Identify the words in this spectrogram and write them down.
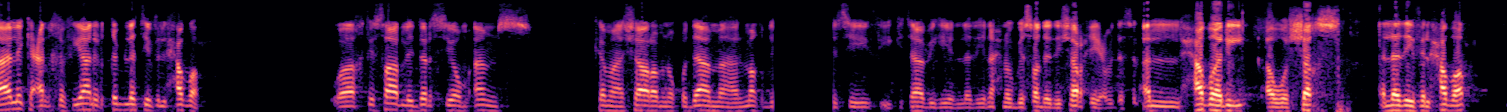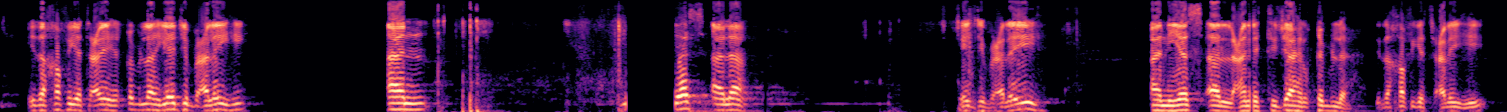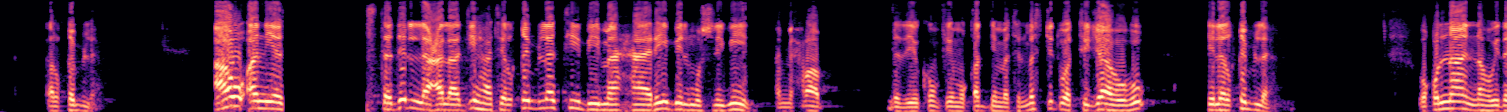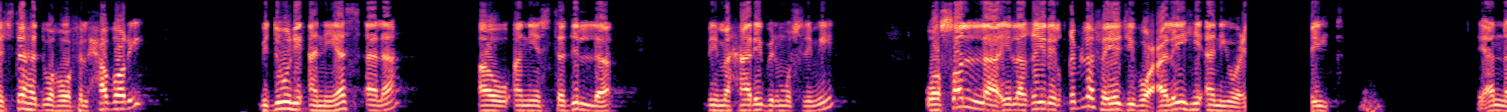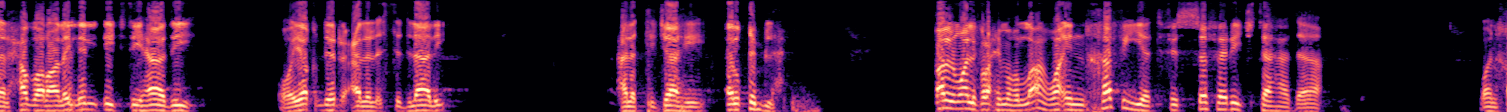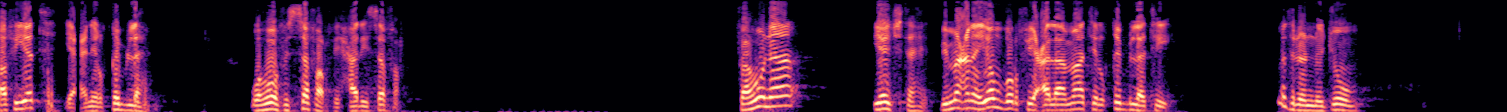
ذلك عن خفيان القبلة في الحضر واختصار لدرس يوم أمس كما أشار ابن قدامة المقدسي في كتابه الذي نحن بصدد شرحه عودة الحضري أو الشخص الذي في الحضر إذا خفيت عليه قبلة يجب عليه أن يسأل يجب عليه أن يسأل عن اتجاه القبلة. إذا خفيت عليه القبلة. أو أن يستدل على جهة القبلة بمحاريب المسلمين. المحراب الذي يكون في مقدمة المسجد واتجاهه إلى القبلة. وقلنا إنه إذا اجتهد وهو في الحضر بدون أن يسأل أو أن يستدل بمحاريب المسلمين وصلى إلى غير القبلة فيجب عليه أن يعيد. لأن الحضر للاجتهاد ويقدر على الاستدلال على اتجاه القبلة. قال المؤلف رحمه الله وإن خفيت في السفر اجتهدا. وإن خفيت يعني القبلة وهو في السفر في حال سفر. فهنا يجتهد بمعنى ينظر في علامات القبلة مثل النجوم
